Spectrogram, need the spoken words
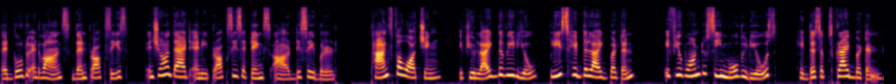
then go to Advanced, then Proxies. Ensure that any proxy settings are disabled. Thanks for watching. If you like the video, please hit the like button. If you want to see more videos, hit the subscribe button.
